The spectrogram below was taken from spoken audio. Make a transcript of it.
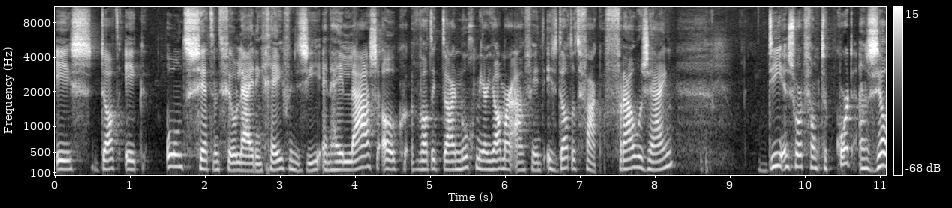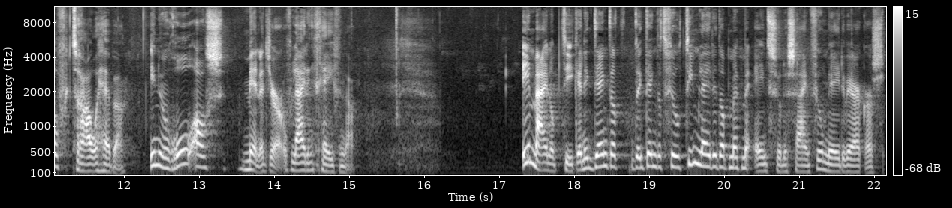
is dat ik ontzettend veel leidinggevenden zie. En helaas ook, wat ik daar nog meer jammer aan vind, is dat het vaak vrouwen zijn die een soort van tekort aan zelfvertrouwen hebben in hun rol als manager of leidinggevende. In mijn optiek, en ik denk dat, ik denk dat veel teamleden dat met me eens zullen zijn, veel medewerkers,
